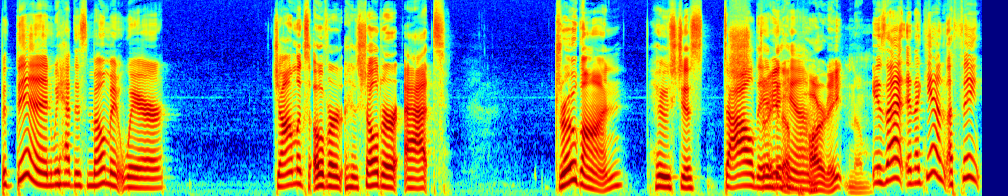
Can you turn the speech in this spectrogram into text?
But then we had this moment where Jon looks over his shoulder at Drogon, who's just dialed Straight into him. hard eating them. Is that? And again, I think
